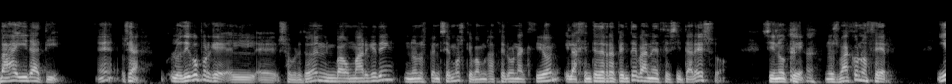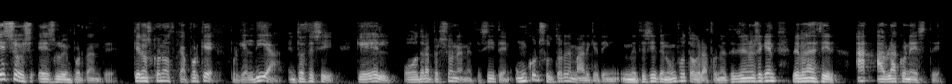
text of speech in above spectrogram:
va a ir a ti. ¿eh? O sea, lo digo porque, eh, sobre todo en inbound marketing, no nos pensemos que vamos a hacer una acción y la gente de repente va a necesitar eso, sino que nos va a conocer, y eso es, lo importante, que nos conozca. ¿Por qué? Porque el día, entonces sí, que él o otra persona necesiten un consultor de marketing, necesiten un fotógrafo, necesiten no sé quién, le van a decir, ah, habla con este,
